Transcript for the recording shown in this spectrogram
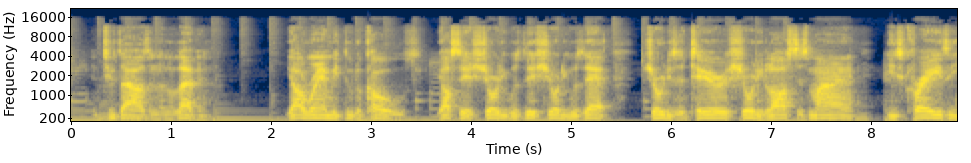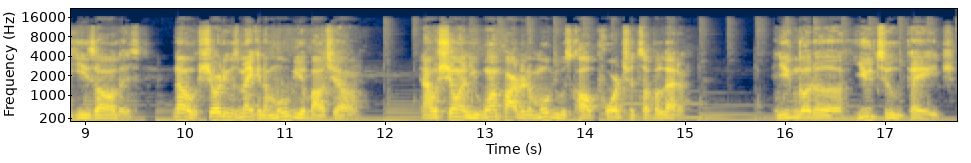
and 2011. Y'all ran me through the coals. Y'all said Shorty was this, Shorty was that. Shorty's a terrorist. Shorty lost his mind. He's crazy. He's all this. No, Shorty was making a movie about y'all. And I was showing you one part of the movie was called Portraits of a Letter. And you can go to the YouTube page.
